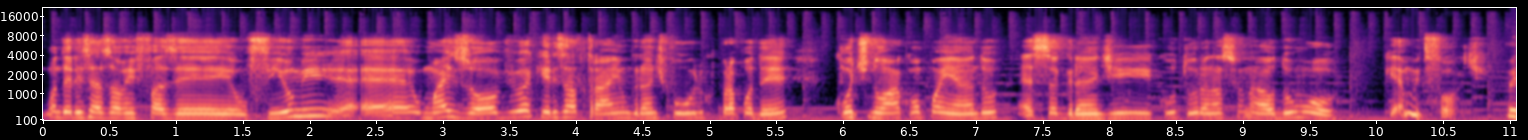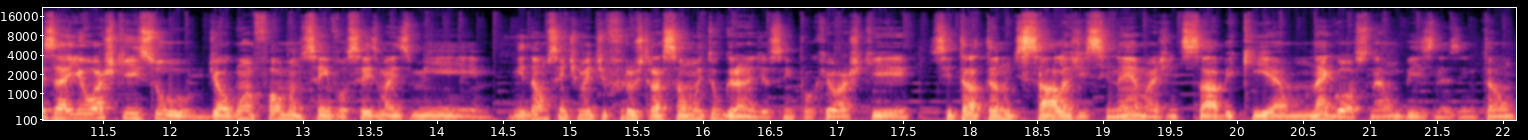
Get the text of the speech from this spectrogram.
quando eles resolvem fazer o filme, é, é o mais óbvio é que eles atraem um grande público para poder continuar acompanhando essa grande cultura nacional do humor que é muito forte. Pois é, e eu acho que isso, de alguma forma, não sei em vocês, mas me, me dá um sentimento de frustração muito grande, assim, porque eu acho que, se tratando de salas de cinema, a gente sabe que é um negócio, né? Um business. Então,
